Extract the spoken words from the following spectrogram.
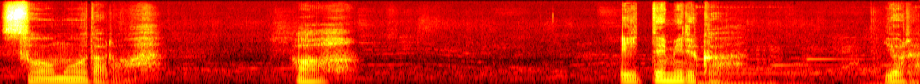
そう思うだろう。あ。行ってみるか。夜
